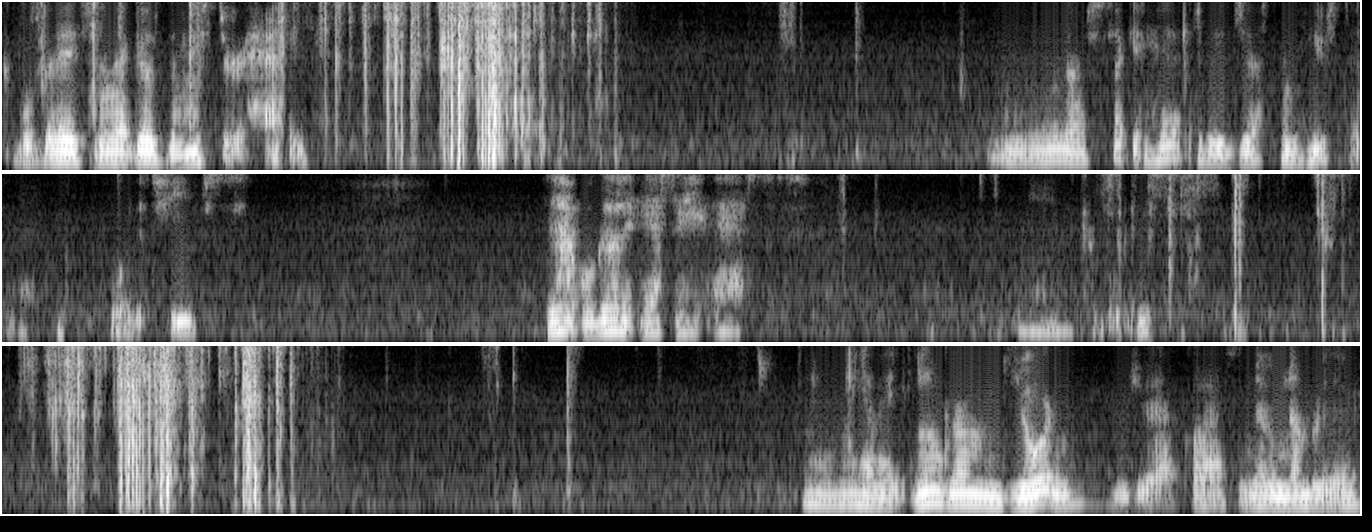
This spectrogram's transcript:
Couple base, and that goes to Mr. Happy. And our second hit is a Justin Houston for the Chiefs. That will go to SAS. And couple base. Mm, and we have a Ingram Jordan draft class, no number there.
